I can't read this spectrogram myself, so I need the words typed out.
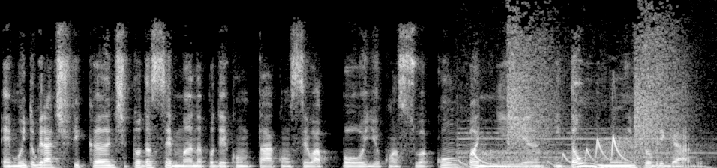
É muito gratificante toda semana poder contar com seu apoio, com a sua companhia. Então, muito obrigado.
